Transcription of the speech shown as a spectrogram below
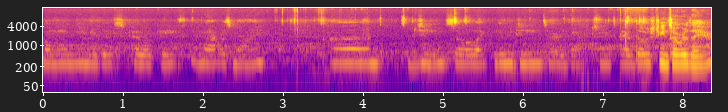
My mom gave me this pillowcase and that was mine. Um, jeans, so like blue jeans or black jeans. I have those jeans over there.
